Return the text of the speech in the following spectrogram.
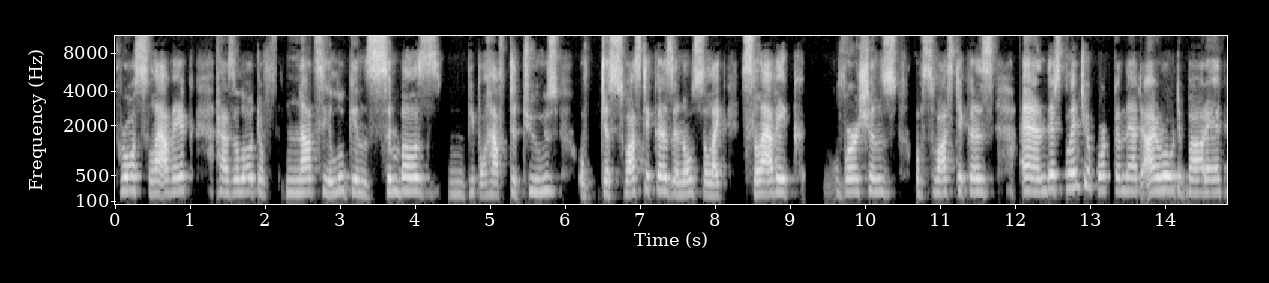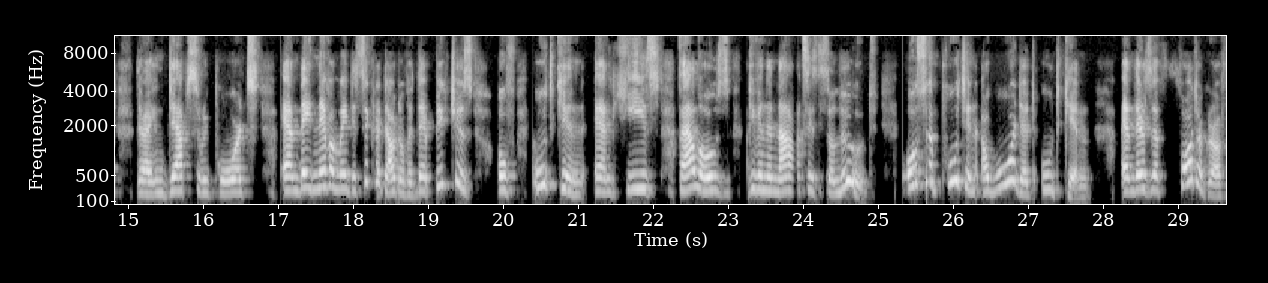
pro Slavic, has a lot of Nazi looking symbols. People have tattoos of just swastikas and also like Slavic versions of swastikas. And there's plenty of work on that. I wrote about it. There are in-depth reports. And they never made a secret out of it. They're pictures of utkin and his fellows giving a nazi salute also putin awarded utkin and there's a photograph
